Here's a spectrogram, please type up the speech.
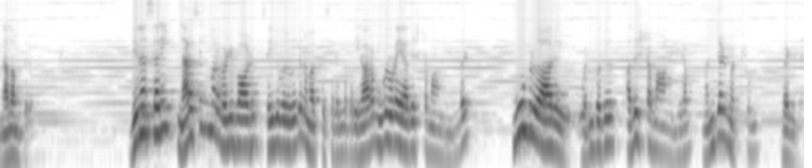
நலம் பெறும். தினசரி நரசிம்மர் வழிபாடு செய்து வருவது நமக்கு சிறந்த பரிகாரம். உங்களுடைய அதிர்ஷ்டமான எண்கள் மூன்று ஆறு ஒன்பது அதிர்ஷ்டமான நிறம் மஞ்சள் மற்றும் வெண்மை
